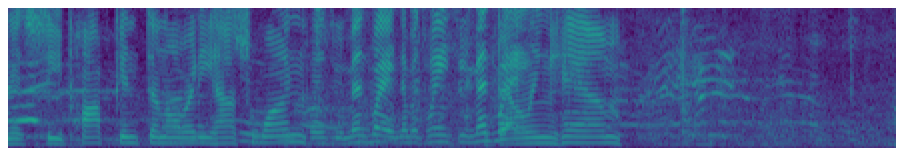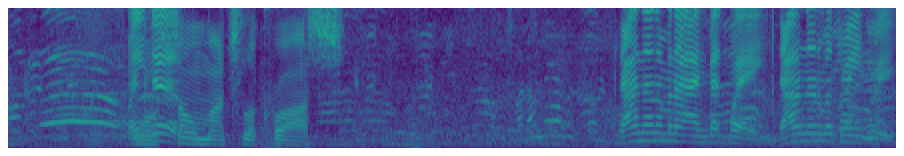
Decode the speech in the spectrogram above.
Let's see, Hopkinton already has one. 22 Medway. Number 22 Medway. Bellingham. Oh, so much lacrosse. Down to number 9 Medway. Down to number 23.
